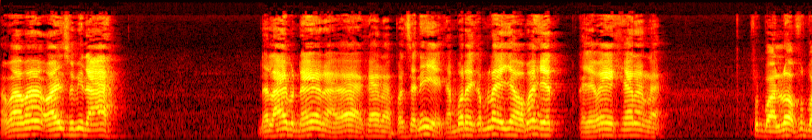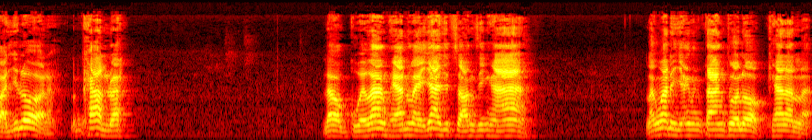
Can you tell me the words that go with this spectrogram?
เอามามาอ้อยสุวิดาได้หลายบันไดน่ะเออแค่นั้นปัสนี่ทำบ่ได้กำไรอย่าเอมาเฮ็ดก็จะไว้แค่นั้นแหละฟุตบอลโลกฟุตบอลยี่โลน่ะลำคาญวะแล้วกูไปวางแผนไว้ย่าสิบสองสิงหารางวัลอีกอย่างต่างๆ ทั่วโลกแค่นั้นแหละ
